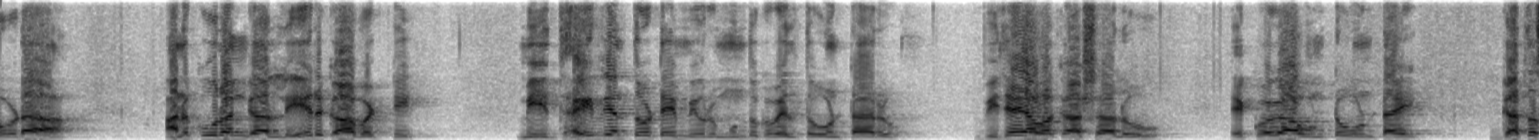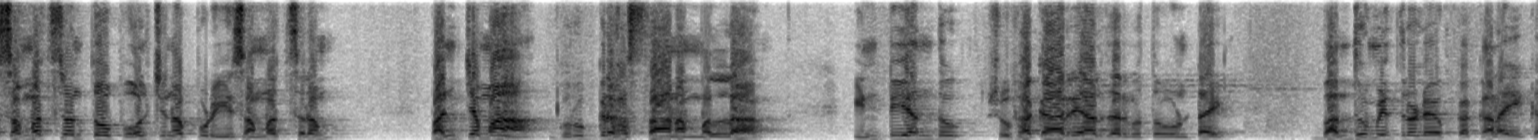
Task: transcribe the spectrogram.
కూడా అనుకూలంగా లేరు కాబట్టి మీ ధైర్యంతో మీరు ముందుకు వెళ్తూ ఉంటారు. విజయ అవకాశాలు ఎక్కువగా ఉంటూ ఉంటాయి. గత సంవత్సరంతో పోల్చినప్పుడు ఈ సంవత్సరం పంచమ గురుగ్రహ స్థానం వల్ల ఇంటి అందు శుభకార్యాలు జరుగుతూ ఉంటాయి. బంధుమిత్రుల యొక్క కలయిక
